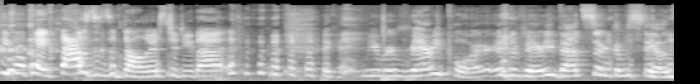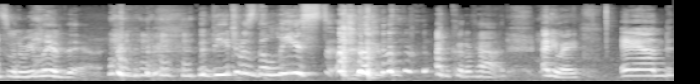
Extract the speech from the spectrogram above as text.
people pay thousands of dollars to do that. Okay, we were very poor in a very bad circumstance when we lived there. the beach was the least I could have had. Anyway, and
